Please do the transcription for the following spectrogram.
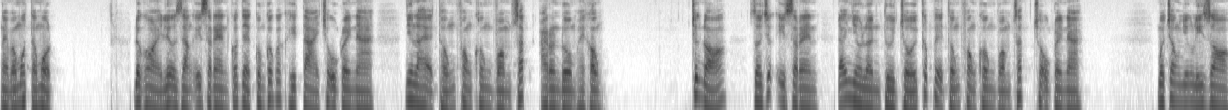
ngày 31 tháng 1. Được hỏi liệu rằng Israel có thể cung cấp các khí tài cho Ukraine như là hệ thống phòng không vòm sắt Iron Dome hay không. Trước đó, giới chức Israel đã nhiều lần từ chối cấp hệ thống phòng không vòm sắt cho Ukraine. Một trong những lý do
